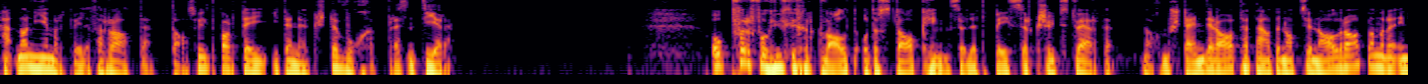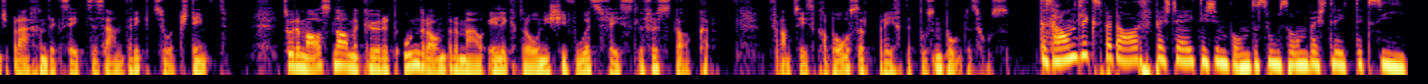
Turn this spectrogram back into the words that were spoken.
hat noch niemand verraten. Das will die Partei in den nächsten Wochen präsentieren. Opfer von häuslicher Gewalt oder Stalking sollen besser geschützt werden. Nach dem Ständerat hat auch der Nationalrat an einer entsprechenden Gesetzesänderung zugestimmt. Zu den Massnahmen gehören unter anderem auch elektronische Fußfesseln für Stalker. Franziska Boser berichtet aus dem Bundeshaus. Das Handlungsbedarf besteht ist im Bundeshaus unbestritten.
